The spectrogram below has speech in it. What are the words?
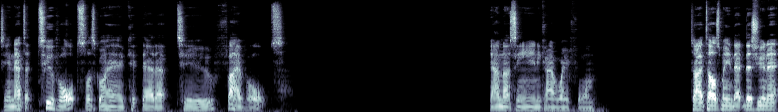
See, and that's at 2 volts. Let's go ahead and kick that up to 5 volts. Yeah, I'm not seeing any kind of waveform. So that tells me that this unit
